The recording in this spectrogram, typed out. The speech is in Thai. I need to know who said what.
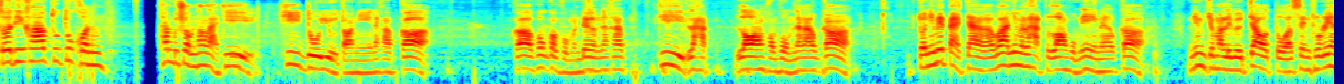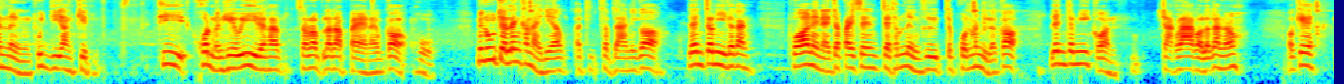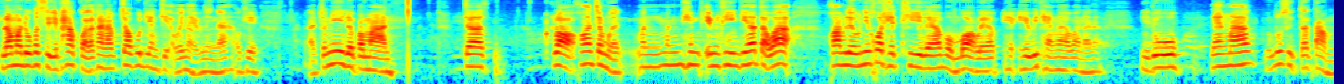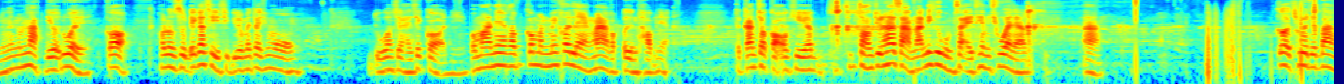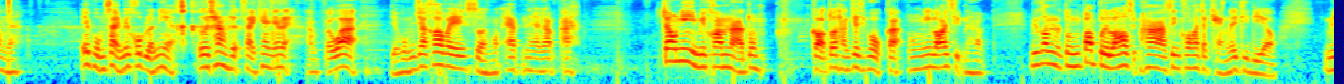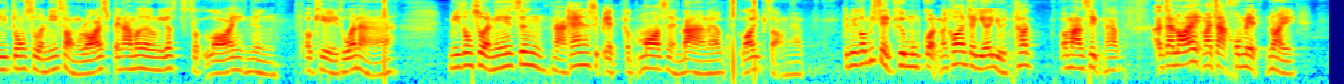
Speaker 1: สวัสดีครับทุกๆคนท่านผู้ชมทั้งหลายที่ที่ดูอยู่ตอนนี้นะครับก็ ก็พบกับผมเหมือนเดิมนะครับ ที่รหัสรองของผมนะครับ ก็ ตัวนี้ไม่แปลกใจหรอกครับว่านี่มันรหัสรองผมเองนะครับ ก็วันนี้ผมจะมารีวิวเจ้าตัวเซนทูเรียนหนึ่งผู้ยิงอังกฤษ ที่โคตรเหมือนเฮวี่นะครับสำหรับระดับแปดนะครับก็โหไม่รู้จะเล่นคันไหนดีครับอาทิตย์สัปดาห์นี้ก็เล่นเจ้านี้แล้วกัน เพราะว่าไหนๆจะไปเซนเจ็ดทำหนึ่งคือจะพ้นมันอยู่แล้วก็ เล่นเจ้านี้ก่อน จากลาก่อนแล้วกันเนาะโอเค เรามาดูประสิทธิภาพก่อนแล้วกันครับ เจ้าผู้ดียงเกตเอาไว้ไหนแป๊บนึงนะโอเคเจ้านี่โดยประมาณ จะเกราะค่อนข้างจะเหมือนมันมันเอ็มทีจริงนะแต่ว่าความเร็วนี่โคตรเฮดทีเลยครับผมบอกเลยครับเฮฟวี่แทงครับวันนั้นนะนี่ดูแรงม้ารู้สึกจะต่ำนะน้ำหนักเยอะด้วย ก็ความเร็วสุดได้แค่40กิโลเมตรต่อชั่วโมง ดูความเสียหายซะก่อนนี่ประมาณนี้ครับก็มันไม่ค่อยแรงมากกับปืนท็อปเนี่ย แต่การเจาะเกาะโอเคครับ12.53นัดนี่คือผมใส่ไอเทมช่วยนะครับ อ่า ก็ช่วยได้บ้างนะ เอ้ผมใส่ไม่ครบเหรอเนี่ย เออช่างเถอะใส่แค่นี้แหละอะแปลว่า เดี๋ยวผมจะเข้าไปส่วนของแอปนะครับ อะ เจ้านี่มีความหนาตรงเกาะตัวถัง76กะตรงนี้110นะครับ มีความหนาตรงป้อมปืน165ซึ่งค่อนข้างจะแข็งเลยทีเดียว มีตรงส่วนนี้200สเปนอาเมอร์ตรงนี้ก็ร้อยหนึ่งโอเคถือว่าหนา มีตรงส่วนนี้ซึ่งหนาแค่11กับมอแสนบางนะครับ 112 นะครับ จะมีความพิเศษคือมุมกดมันค่อางจะเยอะอยู่ถ้าประมาณ 10 นะครับ อาจจะน้อยมาจากโคเมตหน่อย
